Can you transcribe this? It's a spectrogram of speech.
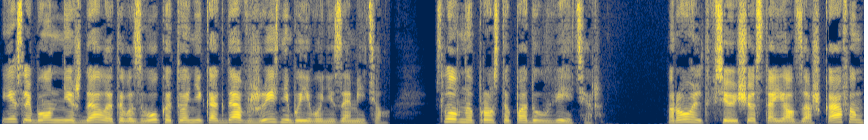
Если бы он не ждал этого звука, то никогда в жизни бы его не заметил. Словно просто подул ветер. Рольд все еще стоял за шкафом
